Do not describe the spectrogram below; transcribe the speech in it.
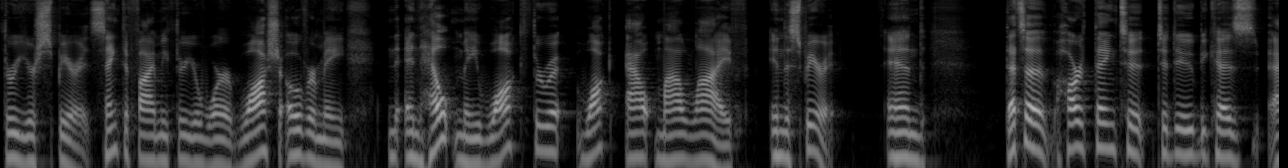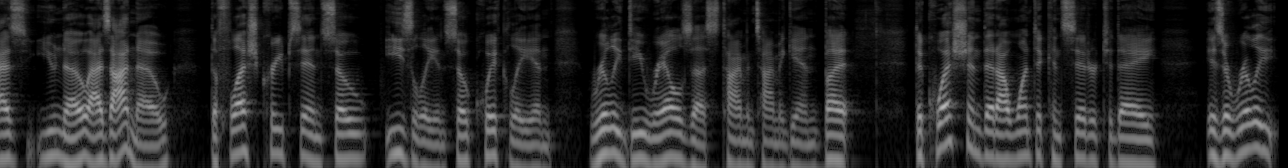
through your spirit. Sanctify me through your word. Wash over me and help me walk through it, walk out my life in the Spirit. And that's a hard thing to, to do because, as you know, as I know, the flesh creeps in so easily and so quickly and really derails us time and time again. But the question that I want to consider today is a really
